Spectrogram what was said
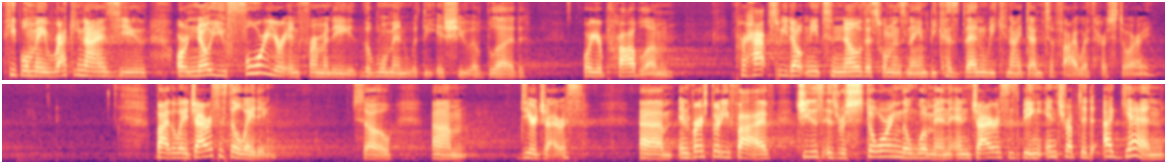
People may recognize you or know you for your infirmity, the woman with the issue of blood or your problem. Perhaps we don't need to know this woman's name because then we can identify with her story. By the way, Jairus is still waiting. So, um, dear Jairus, um, in verse 35, Jesus is restoring the woman, and Jairus is being interrupted again,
